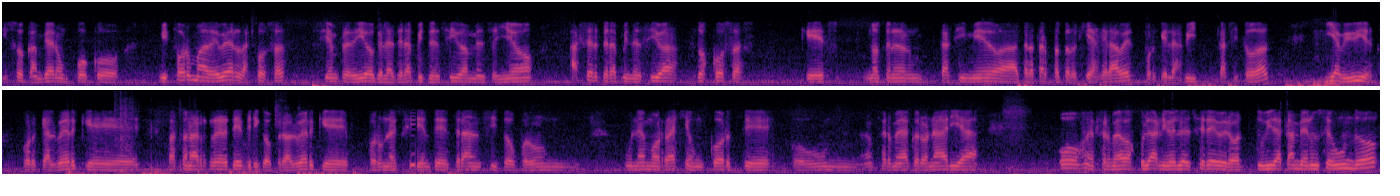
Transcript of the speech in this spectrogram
hizo cambiar un poco mi forma de ver las cosas. Siempre digo que la terapia intensiva me enseñó a hacer terapia intensiva dos cosas, que es no tener casi miedo a tratar patologías graves, porque las vi casi todas, y a vivir, porque al ver que, va a sonar tétrico, pero al ver que por un accidente de tránsito, por un, una hemorragia, un corte o una enfermedad coronaria o enfermedad vascular a nivel del cerebro, tu vida cambia en un segundo,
